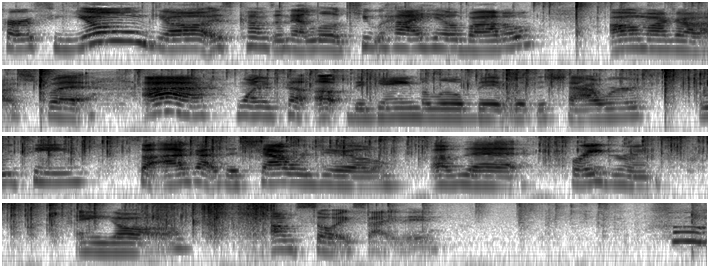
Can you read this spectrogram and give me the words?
perfume, y'all. It comes in that little cute high heel bottle. Oh my gosh. But I wanted to up the game a little bit with the shower routine. So I got the shower gel of that fragrance. And y'all, I'm so excited. Whew.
